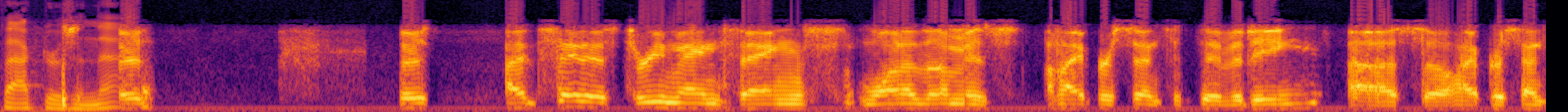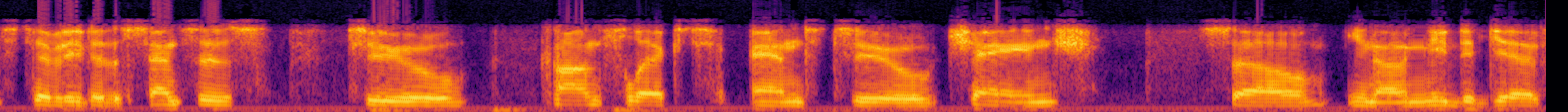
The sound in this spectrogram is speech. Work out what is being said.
factors in that. There's, there's, I'd say there's three main things. One of them is hypersensitivity. Uh, so hypersensitivity to the senses, to conflict, and to change. So, you know, need to give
